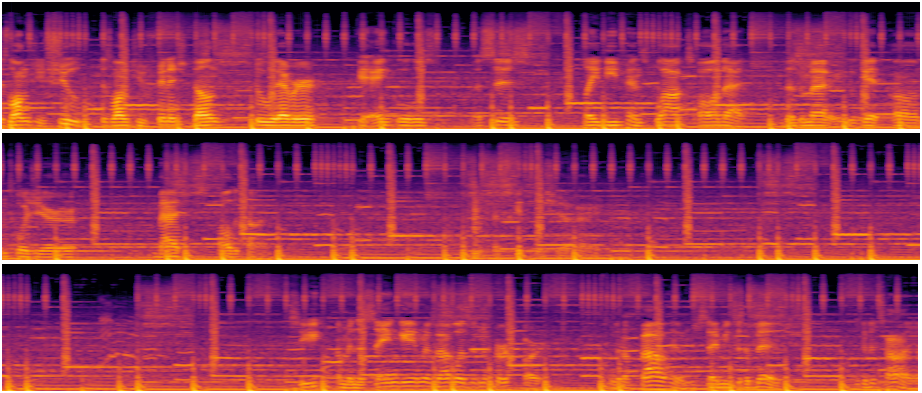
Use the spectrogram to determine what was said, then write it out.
as long as you shoot, as long as you finish, dunk, do whatever, get ankles, assists, play defense, blocks, all that. Doesn't matter. You'll get um towards your badges all the time. Let's this shit. See, I'm in the same game as I was in the first part. I'm gonna foul him, send me to the bench. At the time.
